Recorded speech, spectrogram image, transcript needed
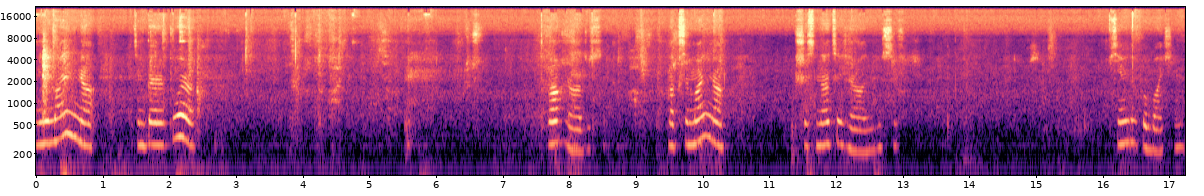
Мінімальна температура два градуси. Максимальна 16 градусів. Всім до побачення.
